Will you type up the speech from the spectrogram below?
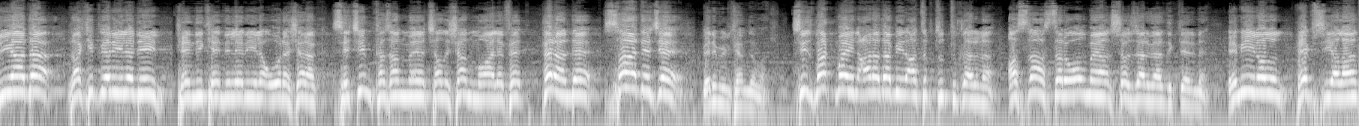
Dünyada rakipleriyle değil, kendi kendileriyle uğraşarak seçim kazanmaya çalışan muhalefet herhalde sadece benim ülkemde var. Siz bakmayın arada bir atıp tuttuklarına, asla astarı olmayan sözler verdiklerine. Emin olun hepsi yalan,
